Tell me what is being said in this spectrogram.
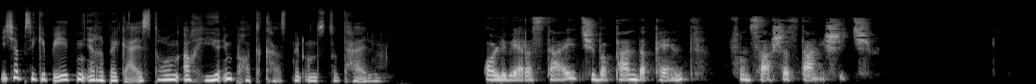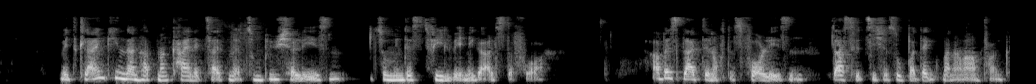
Ich habe sie gebeten, ihre Begeisterung auch hier im Podcast mit uns zu teilen. Olivera Stajc über Panda Pant von Sascha Stanisic. Mit Kleinkindern hat man keine Zeit mehr zum Bücherlesen, zumindest viel weniger als davor. Aber es bleibt ja noch das Vorlesen. Das wird sicher super, denkt man am Anfang.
